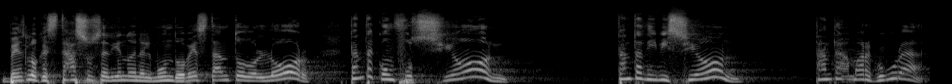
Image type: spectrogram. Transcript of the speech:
ves lo que está sucediendo en el mundo, ves tanto dolor, tanta confusión, tanta división, tanta amargura.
